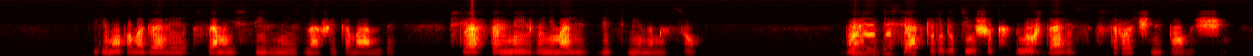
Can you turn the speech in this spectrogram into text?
Ему помогали самые сильные из нашей команды. Все остальные занимались детьми на мысу. Более десятка ребятишек нуждались в срочной помощи.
